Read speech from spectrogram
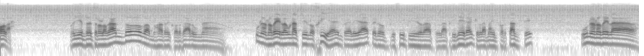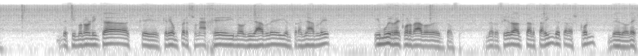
Hola, hoy en Retrologando vamos a recordar una, una novela, una trilogía en realidad, pero en principio la, primera, que es la más importante, una novela decimonónica que crea un personaje inolvidable y entrañable y muy recordado desde entonces. Me refiero a Tartarín de Tarascón de Dodé.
